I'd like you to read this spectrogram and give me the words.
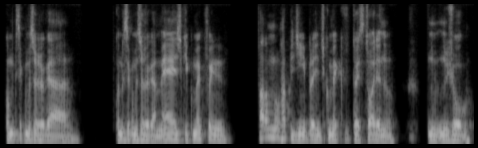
Como que você começou a jogar. Quando você começou a jogar Magic? Como é que foi. Fala rapidinho pra gente como é que foi a tua história no, no, no jogo.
